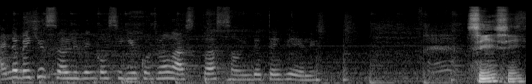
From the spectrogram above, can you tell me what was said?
Ainda bem que o Sullivan conseguiu controlar a situação e deteve ele. Sim, sim.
